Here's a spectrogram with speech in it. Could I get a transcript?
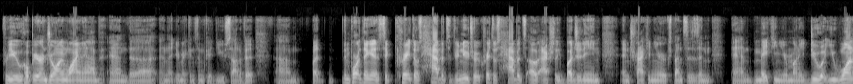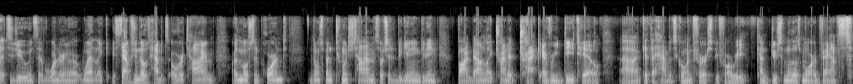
for you. Hope you're enjoying YNAB and uh, and that you're making some good use out of it. Um, but the important thing is to create those habits. If you're new to it, create those habits of actually budgeting and tracking your expenses and and making your money do what you want it to do instead of wondering where it went. Like establishing those habits over time are the most important. Don't spend too much time, especially at the beginning, getting bogged down like trying to track every detail. Uh, get the habits going first before we kind of do some of those more advanced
